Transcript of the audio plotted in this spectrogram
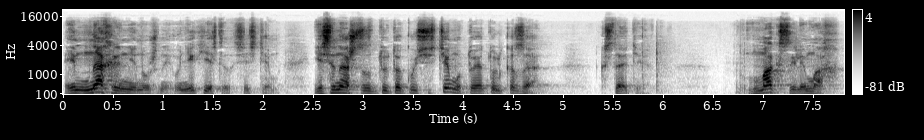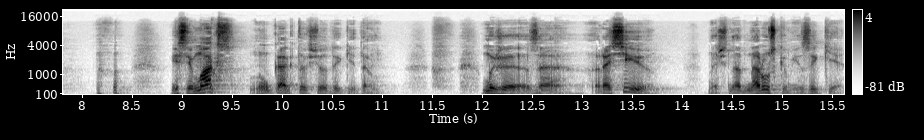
Им нахрен не нужны, у них есть эта система. Если наши создадут такую систему, то я только за. Кстати, Макс или Мах? Если Макс, ну как-то все-таки там, мы же за Россию, значит, надо на русском языке.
